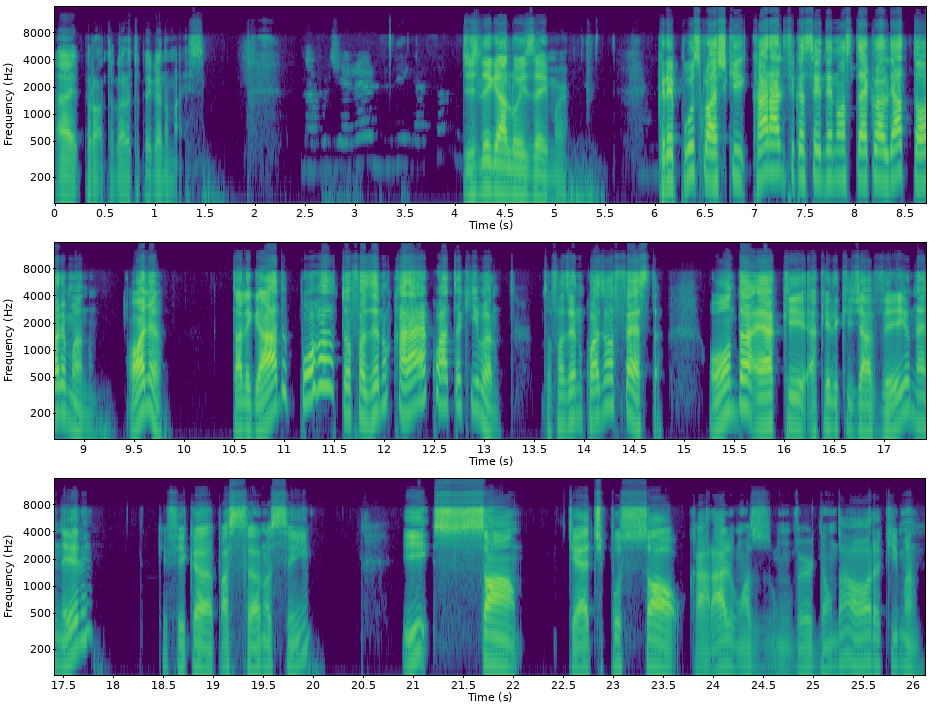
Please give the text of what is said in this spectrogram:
Aí, pronto. Agora eu tô pegando mais. Não podia era desligar essa luz. Desliga a luz aí, amor. Crepúsculo, acho que... Caralho, fica acendendo umas teclas aleatórias, mano. Olha. Tá ligado? Porra, tô fazendo caralho a 4 aqui, mano. Tô fazendo quase uma festa. Onda é aque- aquele que já veio, né, nele. Que fica passando assim. E Sun, que é tipo sol. Caralho, um, azu- um verdão da hora aqui, mano.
